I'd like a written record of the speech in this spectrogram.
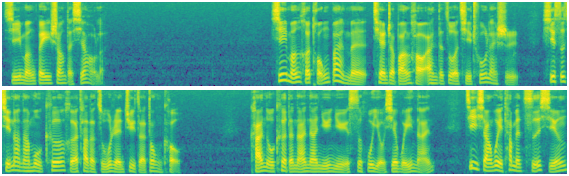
西蒙悲伤的笑了。西蒙和同伴们牵着绑好鞍的坐骑出来时，西斯奇纳纳穆科和他的族人聚在洞口。坎努克的男男女女似乎有些为难，既想为他们辞行，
